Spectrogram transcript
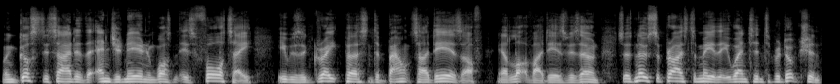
When Gus decided that engineering wasn't his forte, he was a great person to bounce ideas off. He had a lot of ideas of his own. So it's no surprise to me that he went into production.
